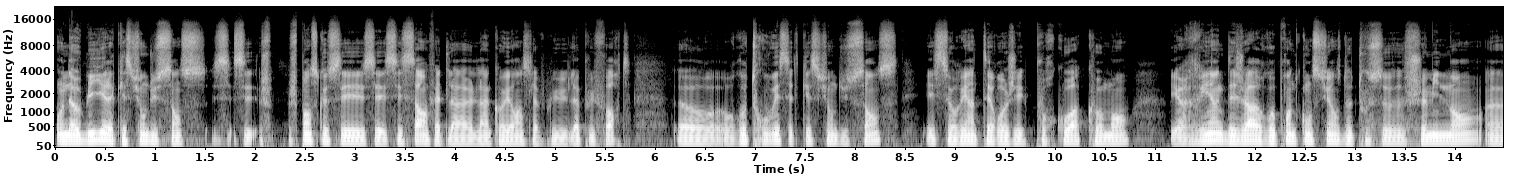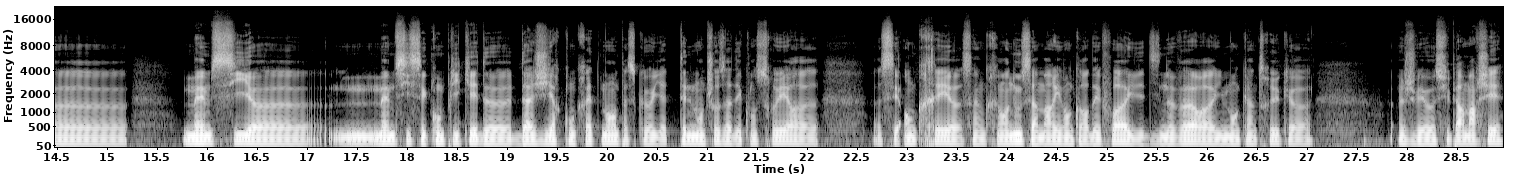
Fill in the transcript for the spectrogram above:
On a oublié la question du sens. Je pense que c'est ça, en fait, l'incohérence la plus, la plus forte. Euh, retrouver cette question du sens et se réinterroger. Pourquoi, comment Et rien que déjà reprendre conscience de tout ce cheminement, euh, même si, euh, si c'est compliqué d'agir concrètement parce qu'il y a tellement de choses à déconstruire. euh, c'est ancré, ancré en nous, ça m'arrive encore des fois, il est 19h, il manque un truc, je vais au supermarché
